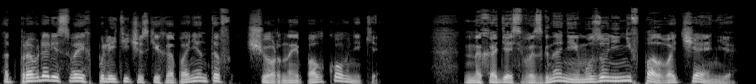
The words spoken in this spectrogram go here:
отправляли своих политических оппонентов черные полковники. Находясь в изгнании, Музони не впал в отчаяние.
